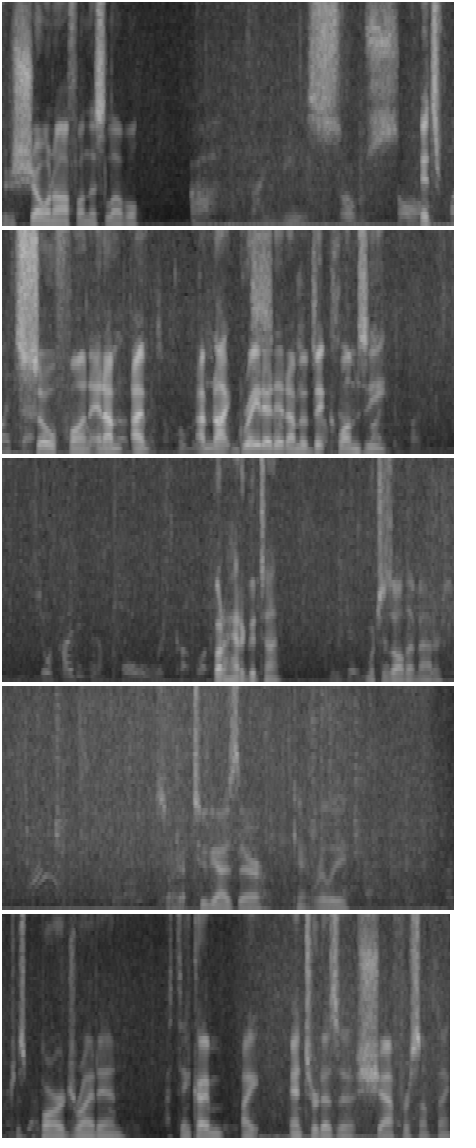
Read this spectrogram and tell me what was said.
They're just showing off on this level. Ah, so sore. It's so fun, and I'm I'm I'm not great at it. I'm a bit clumsy, but I had a good time, which is all that matters. So I got two guys there. Can't really just barge right in. I think I'm I entered as a chef or something.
